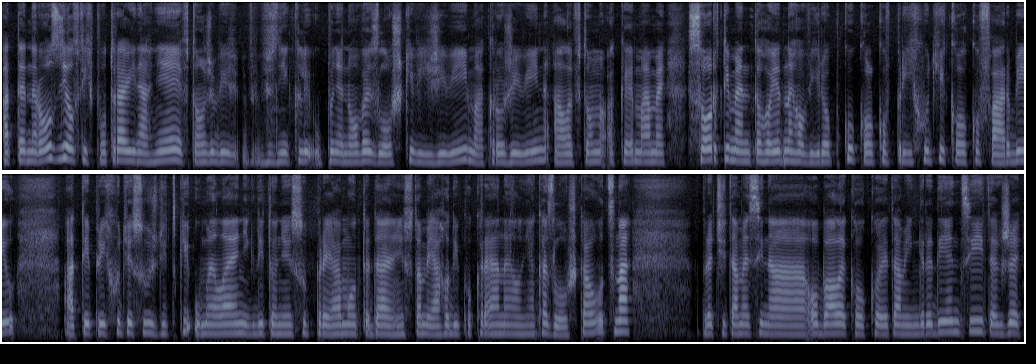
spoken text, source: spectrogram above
a ten rozdiel v tých potravinách nie je v tom, že by vznikli úplne nové zložky výživy, makroživín, ale v tom, aké máme sortiment toho jedného výrobku, koľko v príchuti, koľko farby a tie príchute sú vždycky umelé, nikdy to nie sú priamo, teda nie sú tam jahody pokrajané, ale nejaká zložka ovocná prečítame si na obale, koľko je tam ingrediencií, takže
